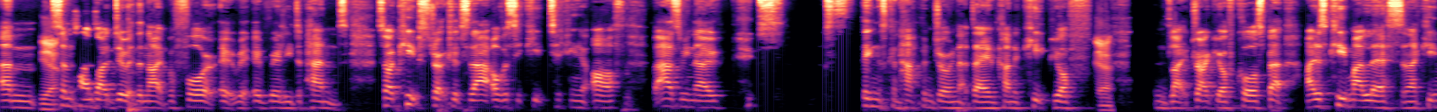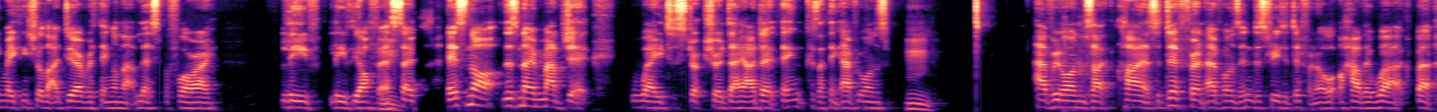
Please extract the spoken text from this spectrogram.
Um, yeah. Sometimes I do it the night before. It, it really depends. So I keep structured to that. Obviously, keep ticking it off. But as we know, things can happen during that day and kind of keep you off. Yeah. And like drag you off course, but I just keep my list and I keep making sure that I do everything on that list before I leave leave the office. Mm. So it's not there's no magic way to structure a day. I don't think because I think everyone's mm everyone's like clients are different, everyone's industries are different or, or, how they work. But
